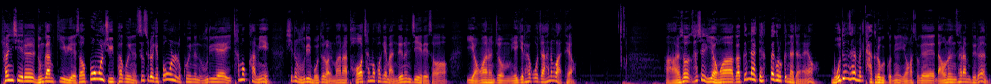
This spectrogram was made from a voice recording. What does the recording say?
현실을 눈 감기 위해서 뽕을 주입하고 있는 스스로에게 뽕을 놓고 있는 우리의 이 참혹함이 실은 우리 모두를 얼마나 더 참혹하게 만드는지에 대해서 이 영화는 좀 얘기를 하고자 하는 것 같아요. 아, 그래서 사실 이 영화가 끝날 때 흑백으로 끝나잖아요. 모든 사람들이 다 그러고 있거든요. 이 영화 속에 나오는 사람들은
